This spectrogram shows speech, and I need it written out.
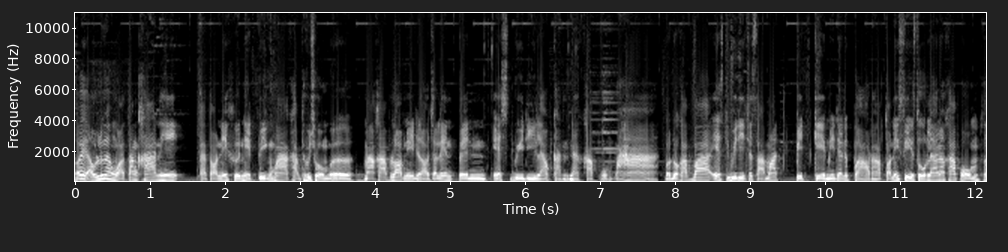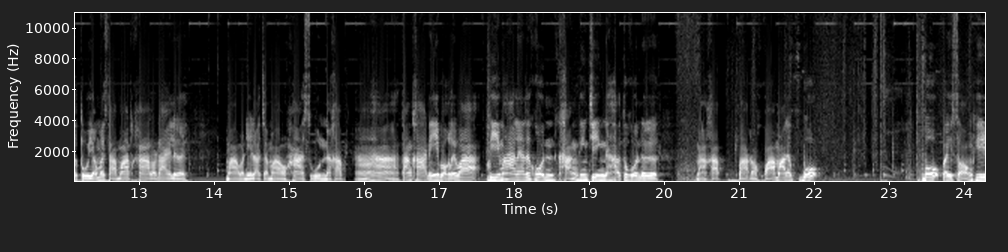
เอ้ยเอาเรื่องว่ะตั้งค่านี้ แต่ตอนนี้คือเน็ตปิงมากครับท่านผู้ชมเออ มาครับรอบนี้เดี๋ยวเราจะเล่นเป็น SVD แล้วกันนะครับผมอ่ามาดูครับว่า SVD จะสามารถปิดเกมนี้ได้หรือเปล่านะครับ ตอนนี้ 40 แล้วนะครับผมศัตรูยังไม่สามารถฆ่าเราได้เลย มาวันนี้เราจะมาเอา 50 นะครับอ่าตั้งค่านี้บอกเลยว่าดีมากเลยทุกคนขังจริงๆนะครับทุกคนเออมาครับปาดออกขวามาแล้วโบะโบะไปสองที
